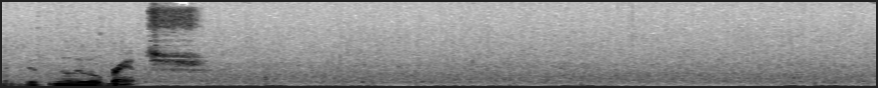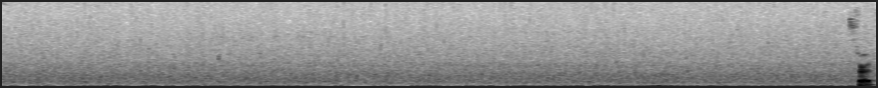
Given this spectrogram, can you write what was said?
Maybe just another little branch. Started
